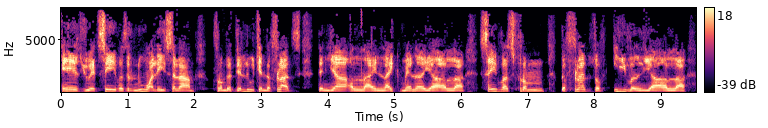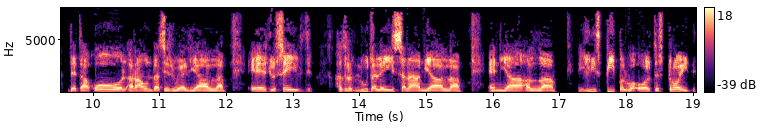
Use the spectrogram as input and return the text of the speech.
as you had saved Hazrat Nuh alayhi salam from the deluge and the floods, then Ya Allah, in like manner, Ya Allah, save us from the floods of evil, Ya Allah, that are all around us as well, Ya Allah. As you saved Hazrat Lut alayhi salam, Ya Allah, and Ya Allah, his people were all destroyed.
